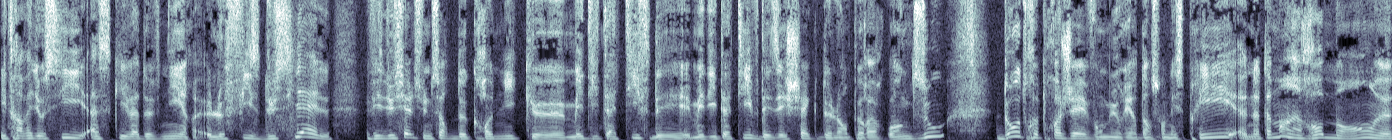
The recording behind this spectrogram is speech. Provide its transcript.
Il travaille aussi à ce qui va devenir Le Fils du ciel, Fils du ciel, c'est une sorte de chronique euh, méditative des, des échecs de l'empereur Guangzhou. D'autres projets vont mûrir dans son esprit, euh, notamment un roman euh,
